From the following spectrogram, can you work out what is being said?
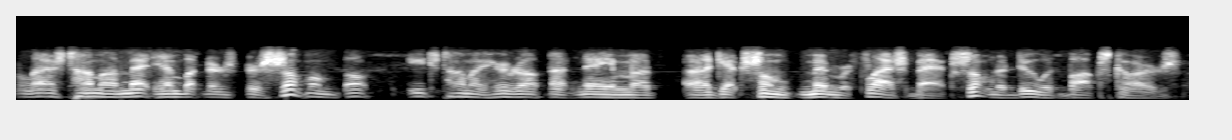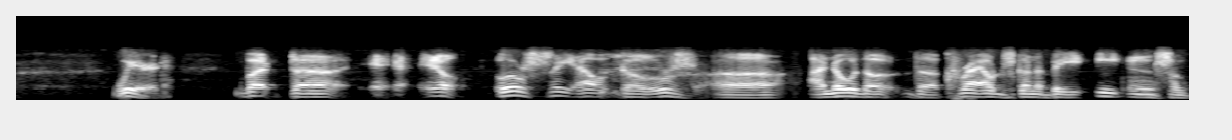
the last time I met him, but there's there's something about each time I hear about that name, uh, I get some memory flashback, something to do with boxcars. Weird, but uh, you know we'll see how it goes. Uh, I know the the crowd's going to be eating some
